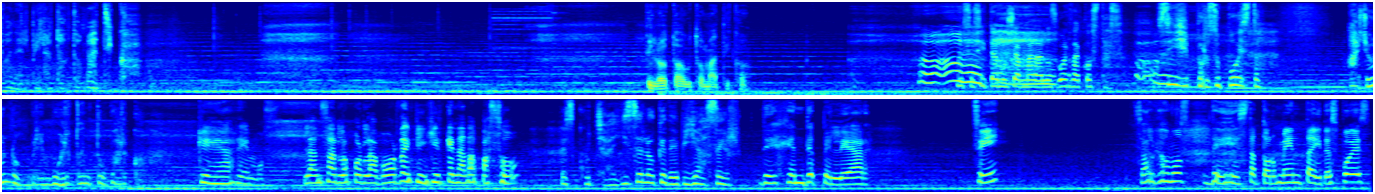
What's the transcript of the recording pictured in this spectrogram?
Pon el piloto automático. Piloto automático. Necesitamos llamar a los guardacostas. Sí, por supuesto. Hay un hombre muerto en tu barco. ¿Qué haremos? ¿Lanzarlo por la borda y fingir que nada pasó? Escucha, hice lo que debía hacer. Dejen de pelear. ¿Sí? Salgamos de esta tormenta y después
